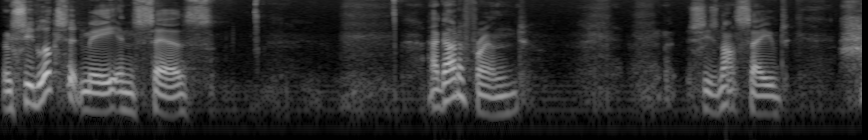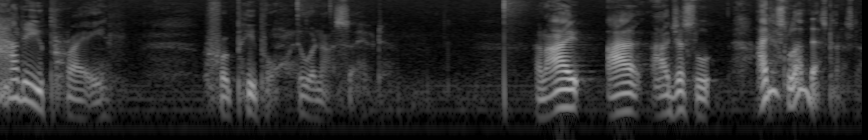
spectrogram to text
And she looks at me and says, I got a friend. She's not saved. How do you pray for people who are not saved? And I, I, I just, I just love that kind of stuff.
